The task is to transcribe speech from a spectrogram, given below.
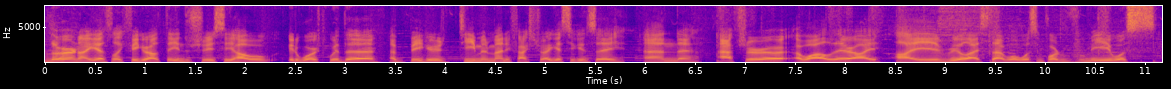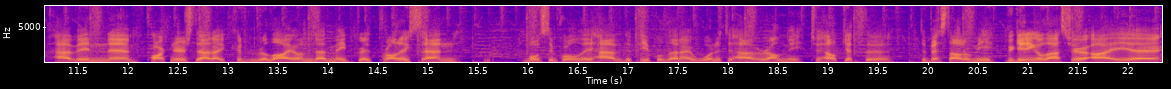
learn, I guess, like figure out the industry, see how it worked with a, a bigger team and manufacturer, I guess you can say. And uh, after a, a, while there, I, I realized that what was important for me was having uh, partners that I could rely on that made great products and most importantly have the people that I wanted to have around me to help get the the best out of me. Beginning of last year, I uh,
